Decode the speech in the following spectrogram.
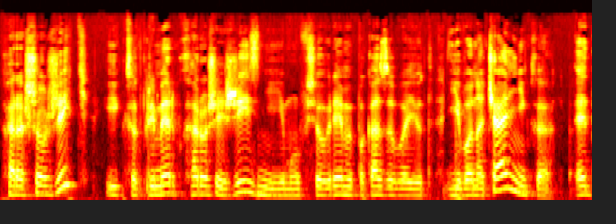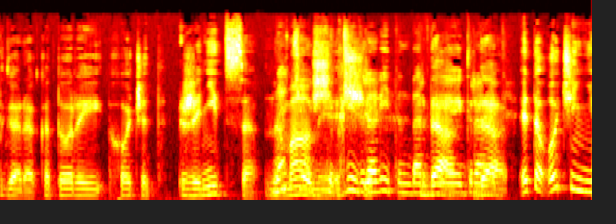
«хорошо жить». И как пример хорошей жизни ему все время показывают его начальника Эдгара, который хочет жениться на, на маме. Тёще, Фридера Риттенберга да, играет. Да. Это очень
